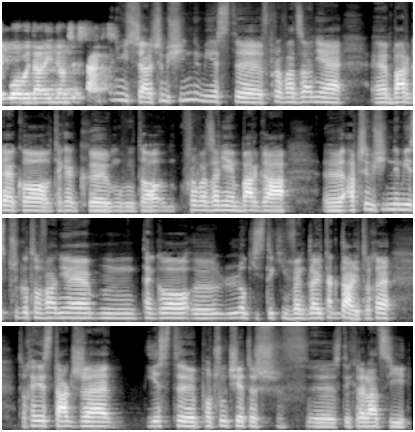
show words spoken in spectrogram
nie byłoby dalej idących sankcji. Panie ministrze, ale czymś innym jest e, wprowadzanie embarga jako, tak jak e, mówił to, wprowadzanie embarga e, a czymś innym jest przygotowanie mm, tego logistyki węgla i tak dalej. Trochę, trochę jest tak, że jest poczucie też w, z tych relacji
